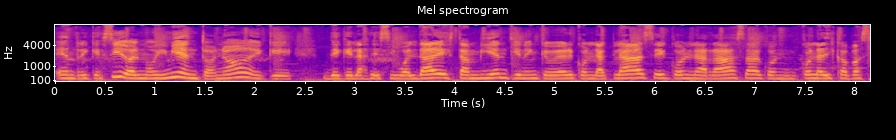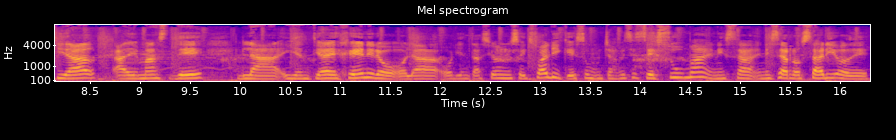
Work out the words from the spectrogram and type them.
enriquecido al movimiento, ¿no? De que, de que las desigualdades también tienen que ver con la clase, con la raza, con, con la discapacidad, además de la identidad de género o la orientación sexual y que eso muchas veces se suma en, esa, en ese rosario de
